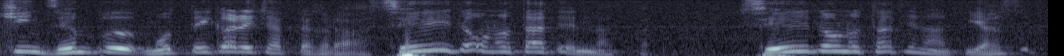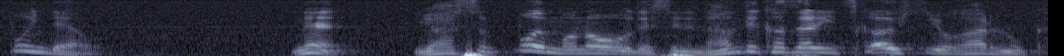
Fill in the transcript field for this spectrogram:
金全部持っていかれちゃったから聖堂の盾になった。聖堂の盾なんて安っぽいんだよ。ね安っぽいものをですねなんで飾りに使う必要があるのか。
